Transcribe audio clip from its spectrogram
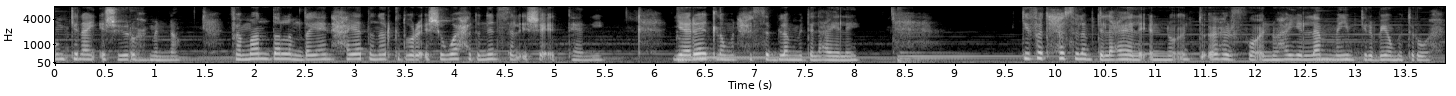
ممكن أي إشي يروح منا. فما نضل مضيعين حياتنا نركض ورا إشي واحد وننسى الإشي التاني. يا ريت لو منحس بلمة العيلة. كيف تحسوا لمة العيلة؟ إنه أنتوا اعرفوا إنه هاي اللمة يمكن بيوم تروح.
